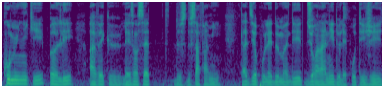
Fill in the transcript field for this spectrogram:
communiquer, parler avec euh, les ancêtres de, de sa famille. C'est-à-dire pour les demander durant l'année de les protéger,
